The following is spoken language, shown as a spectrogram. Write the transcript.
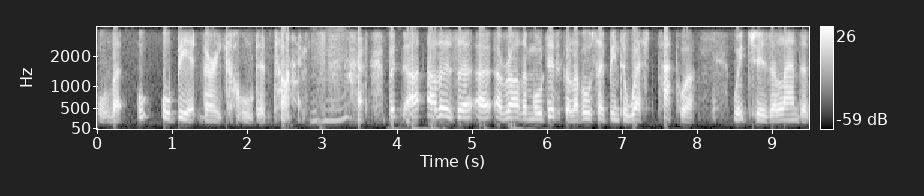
although, al- albeit very cold at times. but uh, others are, are, are rather more difficult. I've also been to West Papua, which is a land of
